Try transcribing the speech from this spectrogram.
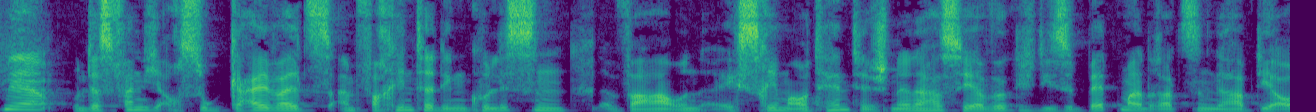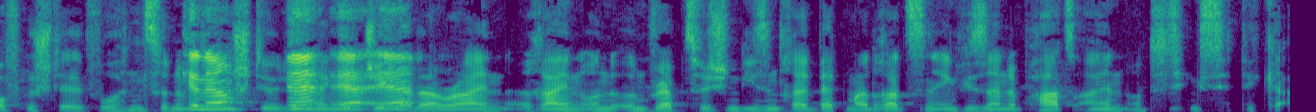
Ja. Und das fand ich auch so geil, weil es einfach hinter den Kulissen war und extrem authentisch. Ne? Da hast du ja wirklich diese Bettmatratzen gehabt, die aufgestellt wurden zu einem Genau. Tonstudio. Ja, und dann geht ja, Jigger ja. da rein, rein und, und rappt zwischen diesen drei Bettmatratzen irgendwie seine Parts ein. Und du denkst dir, Dicker,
